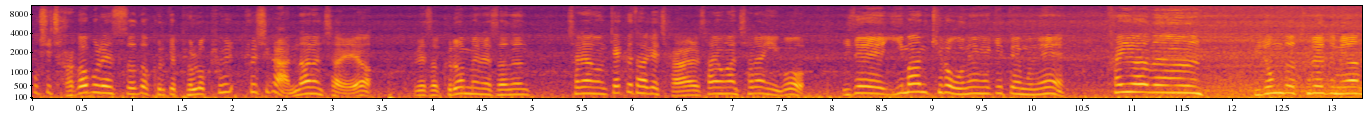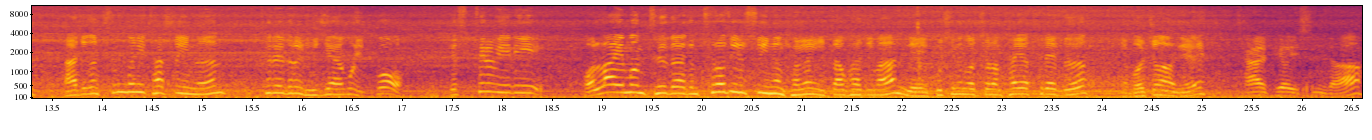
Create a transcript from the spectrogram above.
혹시 작업을 했어도 그렇게 별로 표, 표시가 안 나는 차예요. 그래서 그런 면에서는 차량은 깨끗하게 잘 사용한 차량이고 이제 2만 킬로 운행했기 때문에 타이어는 이 정도 트레드면 아직은 충분히 탈 수 있는 트레드를 유지하고 있고 스틸 휠이 얼라이먼트가 좀 틀어질 수 있는 경향이 있다고 하지만 네, 보시는 것처럼 타이어 트레드 네, 멀쩡하게 잘 되어 있습니다.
